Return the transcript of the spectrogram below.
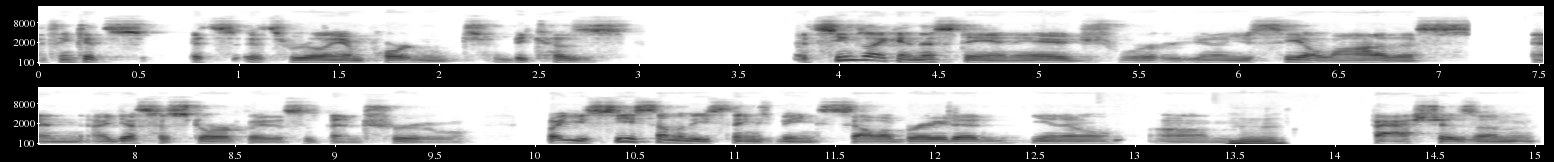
I think it's it's it's really important because it seems like in this day and age where you know you see a lot of this and I guess historically this has been true, but you see some of these things being celebrated, you know, um, mm-hmm. fascism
